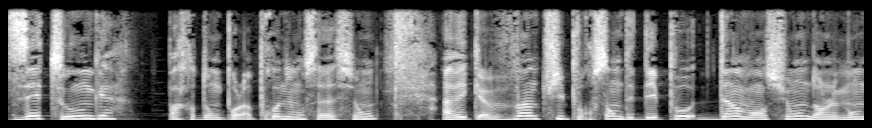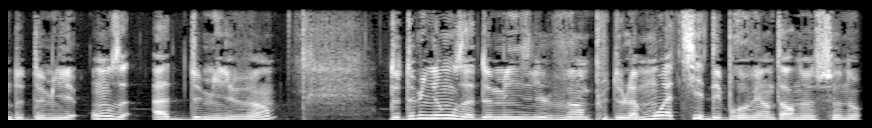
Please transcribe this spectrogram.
Zeitung. Pardon pour la prononciation, avec 28% des dépôts d'invention dans le monde de 2011 à 2020. De 2011 à 2020, plus de la moitié des brevets internationaux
